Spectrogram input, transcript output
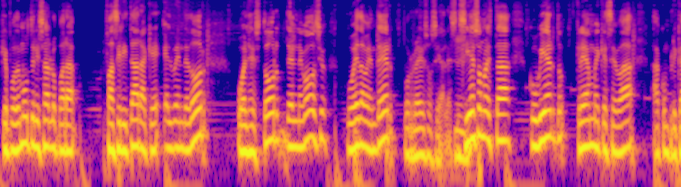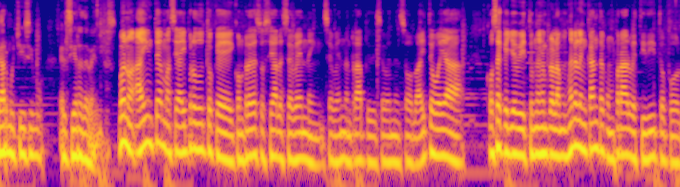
que podemos utilizarlo para facilitar a que el vendedor o el gestor del negocio pueda vender por redes sociales. Si eso no está cubierto, créanme que se va a complicar muchísimo el cierre de ventas. Bueno, hay un tema, si hay productos que con redes sociales se venden, se venden rápido y se venden solo. Ahí te voy a cosas que yo he visto. Un ejemplo, a las mujeres le encanta comprar vestiditos por,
